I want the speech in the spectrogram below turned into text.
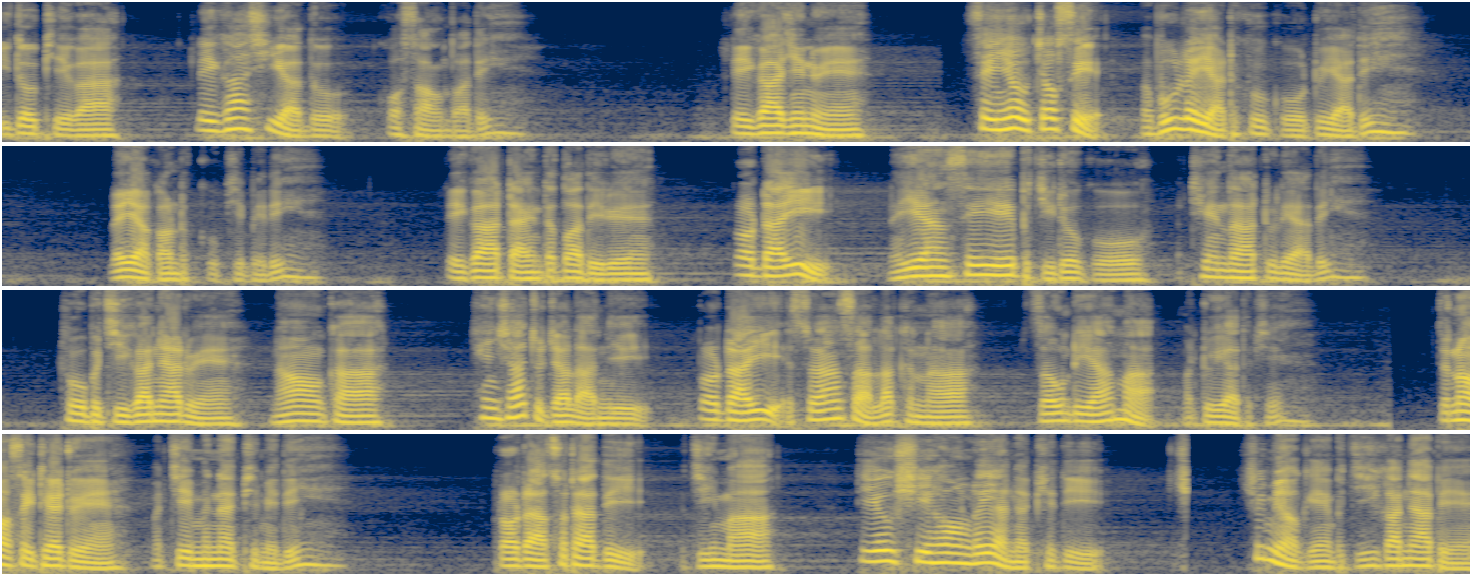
ဤတို့ဖြေကလှေကားရှိရသို့ခေါ်ဆောင်သွားသည်လှေကားချင်းတွင်စင်ရုပ်ကြောက်စစ်ဗပုလက်ရတစ်ခုကိုတွေ့ရသည်လက်ရကောင်းတစ်ခုဖြစ်ပေသည် လှေကားတိုင်တက်သွားသည်တွင်ပရော်တာဤနယံစေးရေးပကြီးတို့ကိုအထင်သာတွေ့ရသည်ထိုပကြီးကားများတွင် နောင်အခါထင်ရှားကြကြလာမည်ပရော်တာဤအစွမ်းအစာလက္ခဏာစုံတရားမှမတွေ့ရသဖြင့်ကျွန်တော်စိတ်ထဲတွင်မကြေမနက်ဖြစ်မိသည်ပရော်တာဆွတ်ထသည့်အကြီးမှာတရုတ်ရှေးဟောင်းလက်ရများဖြစ်သည့်ရှုမြောက်ကင်းပကြီးကားများပင်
